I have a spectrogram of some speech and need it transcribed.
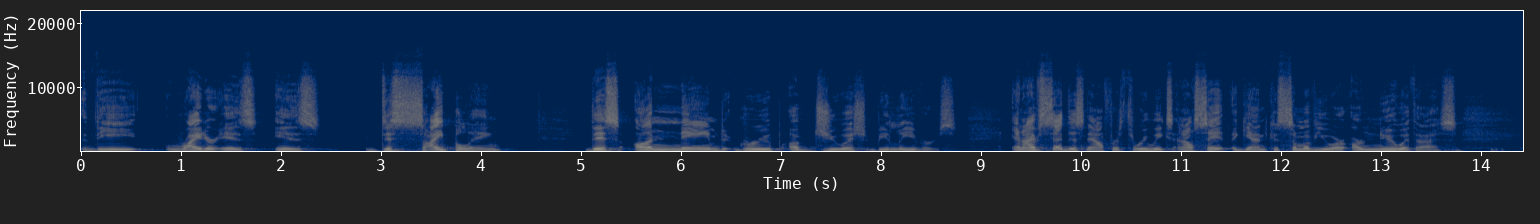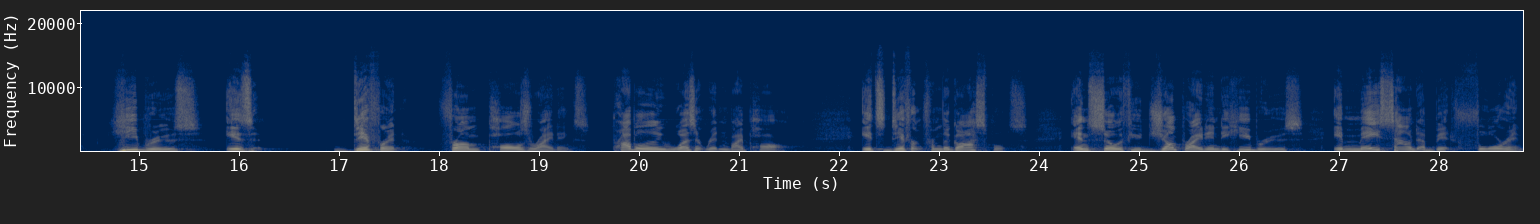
the writer is, is discipling this unnamed group of Jewish believers. And I've said this now for three weeks, and I'll say it again because some of you are, are new with us. Hebrews is different from Paul's writings, probably wasn't written by Paul. It's different from the Gospels. And so if you jump right into Hebrews, it may sound a bit foreign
